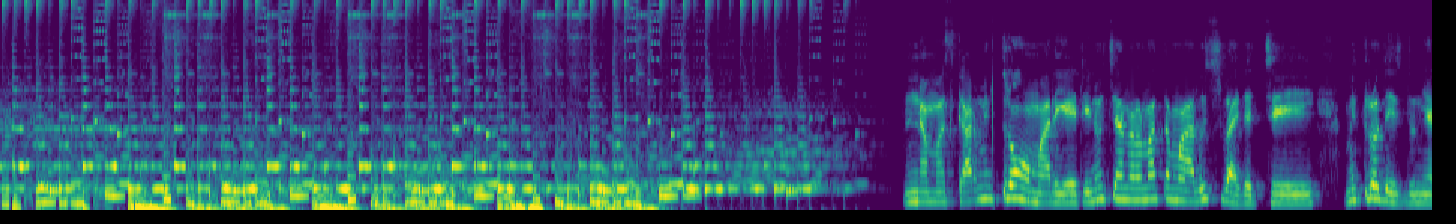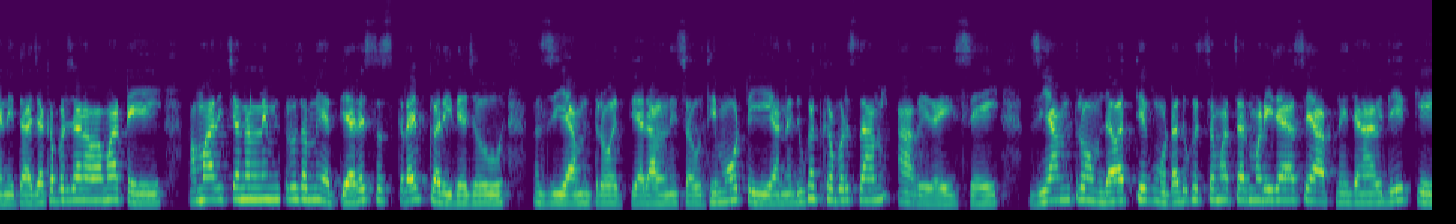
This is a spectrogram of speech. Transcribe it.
Thank you. નમસ્કાર મિત્રો, અમારી એટીનું ચેનલમાં તમારું સ્વાગત છે. મિત્રો, દેશ દુનિયાની તાજા ખબર જાણવા માટે અમારી ચેનલને મિત્રો તમે અત્યારે સબસ્ક્રાઈબ કરી દેજો. જ્યાં મિત્રો, અત્યારે હાલની સૌથી મોટી અને દુઃખદ ખબર સામે આવી રહી છે. જ્યાં મિત્રો, અમદાવાદથી એક મોટા દુઃખદ સમાચાર મળી રહ્યા છે. આપને જણાવી દઈએ કે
